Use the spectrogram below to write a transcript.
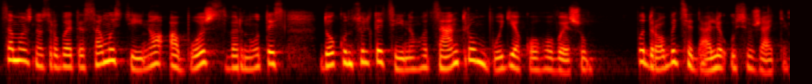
Це можна зробити самостійно або ж звернутись до консультаційного центру будь-якого вишу. Подробиці далі у сюжеті.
